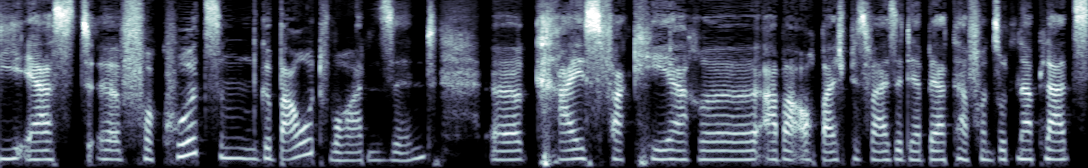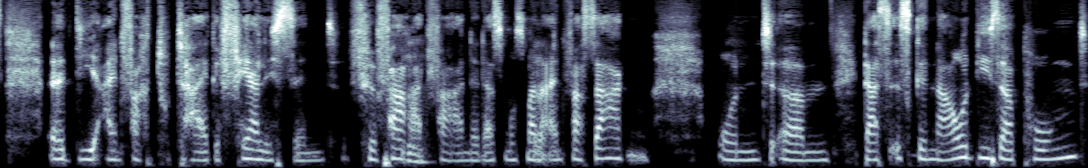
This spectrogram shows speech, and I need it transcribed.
die erst äh, vor kurzem gebaut worden sind, äh, Kreisverkehre, aber auch beispielsweise der Bertha von Suttner Platz, äh, die einfach total gefährlich sind für Fahrradfahrende. Das muss man ja. einfach sagen. Und ähm, das ist genau dieser Punkt,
